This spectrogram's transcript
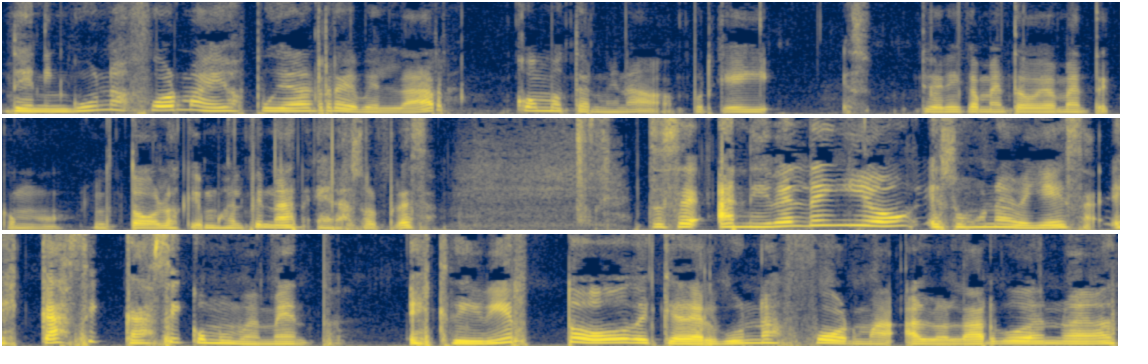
de ninguna forma ellos pudieran revelar cómo terminaba, porque teóricamente, obviamente, como todos los que vimos al final, era sorpresa. Entonces, a nivel de guion, eso es una belleza. Es casi, casi como memento. Escribir todo de que de alguna forma, a lo largo de nuevas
